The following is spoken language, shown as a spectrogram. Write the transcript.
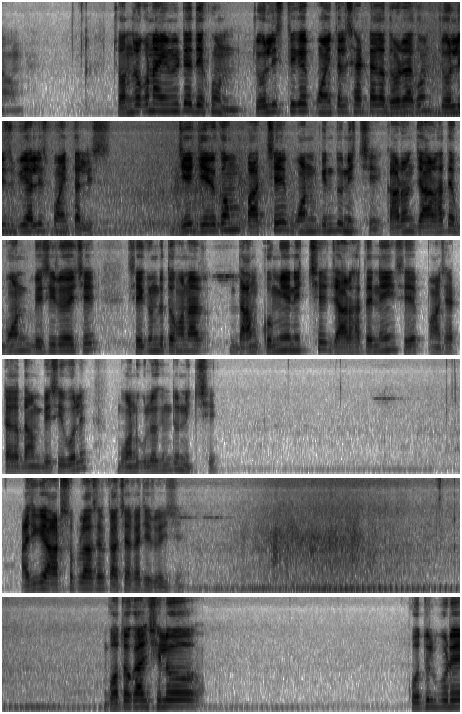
দাম? চন্দ্রকোনা ইউনিটে দেখুন চল্লিশ থেকে পঁয়তাল্লিশ হাজার টাকা ধরে রাখুন চল্লিশ বিয়াল্লিশ পঁয়তাল্লিশ। যে যেরকম পাচ্ছে বন্ড কিন্তু নিচ্ছে। কারণ যার হাতে বন্ড বেশি রয়েছে, সে কিন্তু তখন আর দাম কমিয়ে নিচ্ছে। যার হাতে নেই, সে পাঁচ হাজার টাকা দাম বেশি বলে বন্ডগুলো কিন্তু নিচ্ছে। আজকে আটশো প্লাসের কাছাকাছি রয়েছে। গতকাল ছিল কতুলপুরে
